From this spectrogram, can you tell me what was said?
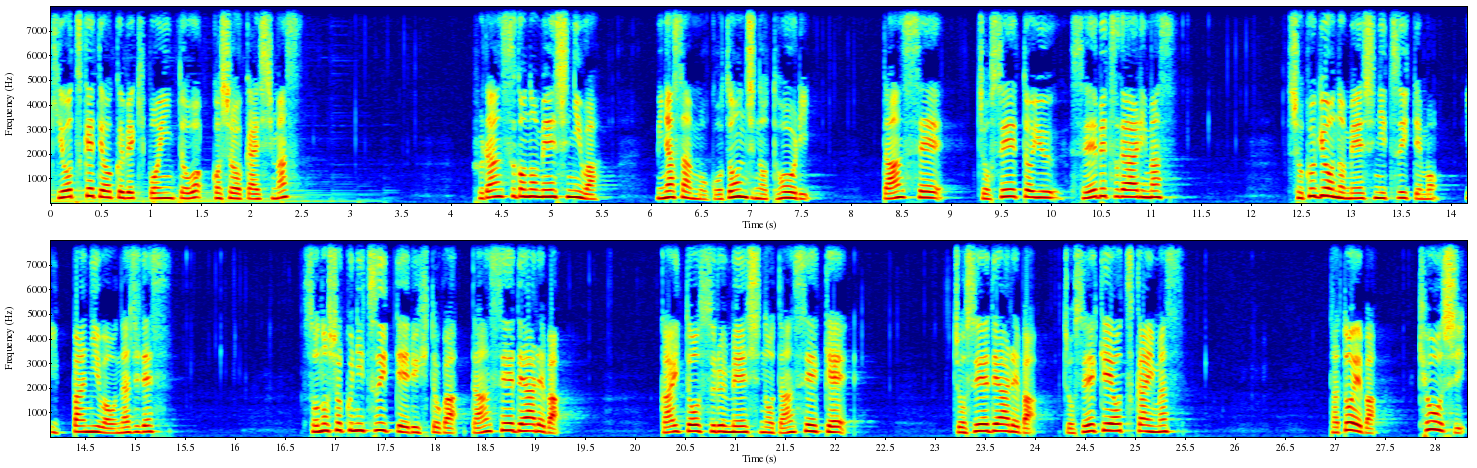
気をつけておくべきポイントをご紹介します。フランス語の名詞には皆さんもご存知の通り男性、女性という性別があります。職業の名詞についても一般には同じです。その職についている人が男性であれば、該当する名詞の男性形、女性であれば女性形を使います。例えば、教師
